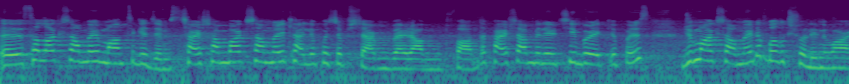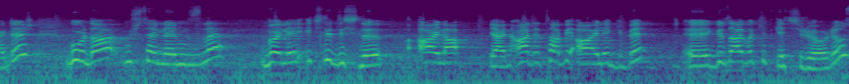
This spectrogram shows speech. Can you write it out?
Ee, Salı akşamları mantı gecemiz. Çarşamba akşamları kelle paşa pişer Müberra'nın mutfağında. Perşembeleri çiğ börek yaparız. Cuma akşamları da balık şöleni vardır. Burada müşterilerimizle böyle içli dışlı aile yani adeta bir aile gibi e, güzel vakit geçiriyoruz.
